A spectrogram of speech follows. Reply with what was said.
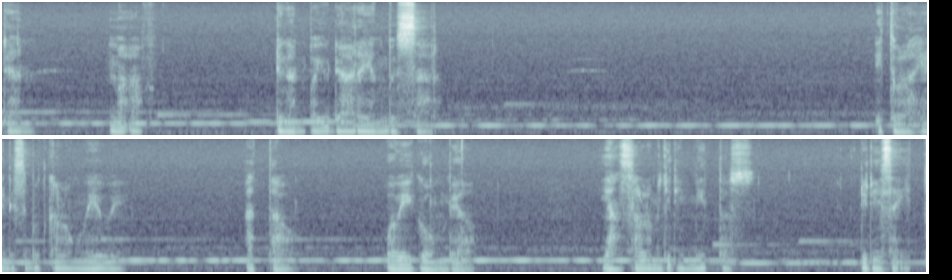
dan maaf, dengan payudara yang besar. Itulah yang disebut kalung wewe atau wewe gombel yang selalu menjadi mitos di desa itu.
